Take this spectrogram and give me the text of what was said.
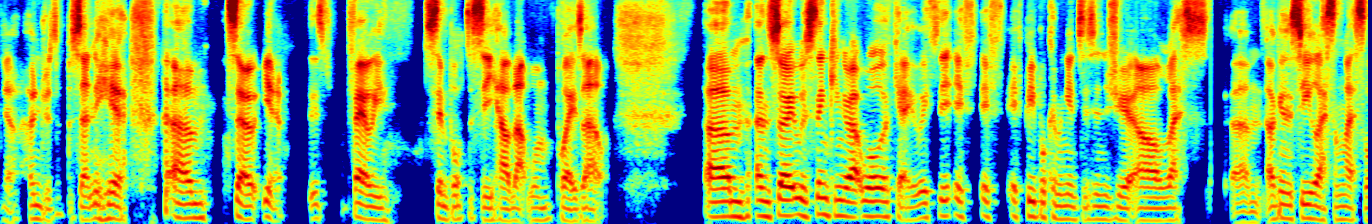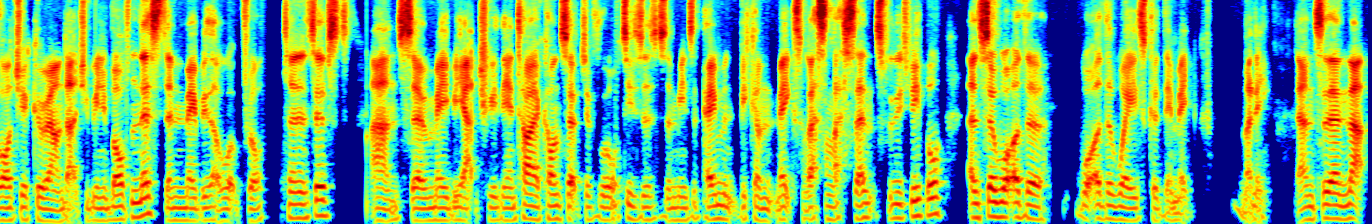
you know, hundreds of percent a year. Um, so you know it's fairly simple to see how that one plays out. Um, and so it was thinking about, well, okay, if if if if people coming into this industry are less um, are going to see less and less logic around actually being involved in this, then maybe they'll look for alternatives. And so maybe actually the entire concept of royalties as a means of payment become makes less and less sense for these people. And so what other what other ways could they make money? And so then that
